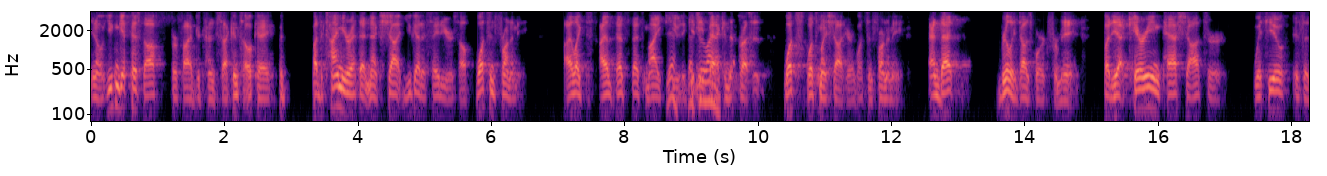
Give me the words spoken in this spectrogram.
you know, you can get pissed off for five to 10 seconds. Okay. But by the time you're at that next shot, you got to say to yourself, what's in front of me? I like to, I, that's, that's my cue yeah, to get me back in the present. What's, what's my shot here? What's in front of me? And that really does work for me. But yeah, carrying past shots or with you is a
